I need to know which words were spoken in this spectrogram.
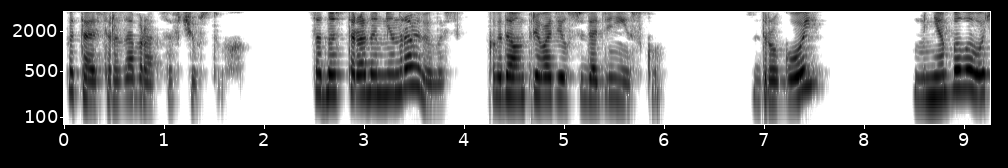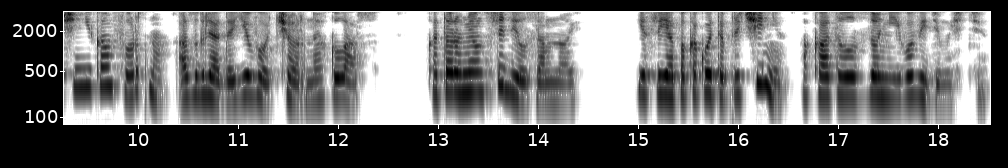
пытаясь разобраться в чувствах. С одной стороны, мне нравилось, когда он приводил сюда Дениску. С другой, мне было очень некомфортно от взгляда его черных глаз, которыми он следил за мной, если я по какой-то причине оказывалась в зоне его видимости.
